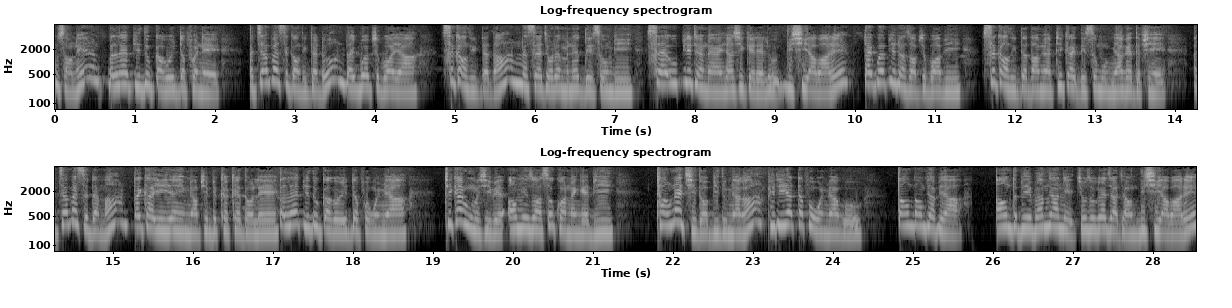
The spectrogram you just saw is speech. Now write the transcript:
ဥဆောင်တဲ့ပလဲပြည်သူ့ကာကွယ်ရေးတပ်ဖွဲ့နဲ့ အကြမ်းဖက်စစ်ကောင်စီတပ်တို့တိုက်ပွဲဖြစ်ပွားရာစစ်ကောင်စီတပ်သား20ကျော်တဲ့မနစ်သေဆုံးပြီး10ဦးပြစ်ဒဏ်တန်ရရှိခဲ့တယ်လို့သိရှိရပါတယ်။တိုက်ပွဲပြစ်ဒဏ်စွာဖြစ်ပွားပြီးစစ်ကောင်စီတပ်သားများထိခိုက်သေဆုံးမှုများခဲ့တဲ့ဖြင့်အကြမ်းဖက်စစ်တပ်မှတိုက်ခိုက်ရေးရရင်များဖြင့်ပစ်ခတ်ခဲ့တော်လဲပလဲပြည်သူ့ကာကွယ်ရေးတပ်ဖွဲ့ဝင်များထိခိုက်မှုမရှိဘဲအောင်မြင်စွာဆုတ်ခွာနိုင်ခဲ့ပြီးထောင်နဲ့ချီသောပြည်သူများက PDF တပ်ဖွဲ့ဝင်များကိုတောင်းတောင်းပြပြအောင်တပြေပန်းများနှင့်ကြိုးဆိုခဲ့ကြကြောင်းသိရှိရပါတယ်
